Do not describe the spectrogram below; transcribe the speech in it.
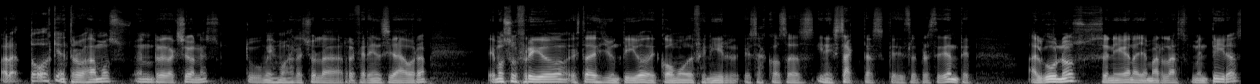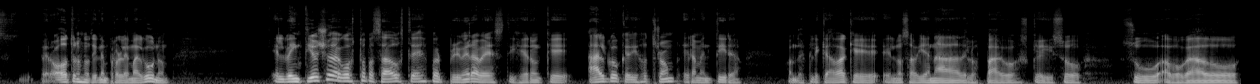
Ahora, todos quienes trabajamos en redacciones, tú mismo has hecho la referencia ahora, hemos sufrido esta disyuntiva de cómo definir esas cosas inexactas que dice el presidente. Algunos se niegan a llamarlas mentiras, pero otros no tienen problema alguno. El 28 de agosto pasado ustedes por primera vez dijeron que algo que dijo Trump era mentira, cuando explicaba que él no sabía nada de los pagos que hizo su abogado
